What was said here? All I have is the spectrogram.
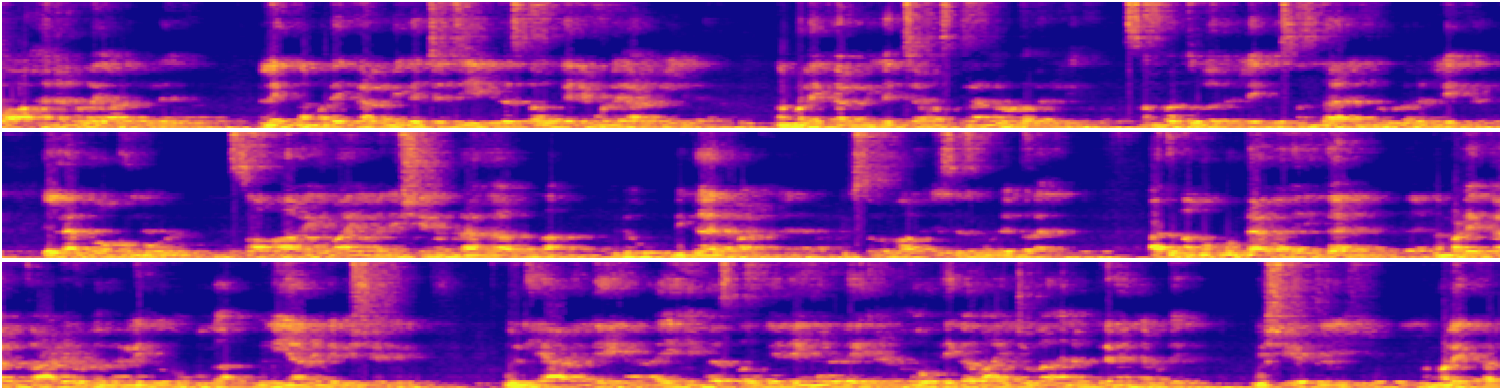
വാഹനമുള്ള ആളുകളിലേക്ക് അല്ലെങ്കിൽ നമ്മളെക്കാൾ മികച്ച ജീവിത സൗകര്യമുള്ള ആളുകളിലേക്ക് നമ്മളെക്കാൾ മികച്ച വസ്ത്രങ്ങളുള്ളവരിലേക്ക് സമ്പത്തുള്ളവരിലേക്ക് സന്താനങ്ങളുള്ളവരിലേക്ക് എല്ലാം നോക്കുമ്പോൾ സ്വാഭാവികമായി മനുഷ്യനുണ്ടാകാവുന്ന ഒരു വികാരമാണ് ഇവിടെ പറയുന്നത്. അത് നമുക്ക് ഉണ്ടാകാതിരിക്കാൻ നമ്മളെക്കാൾ താഴെയുള്ളവരിലേക്ക് നോക്കുക ദുനിയാവിന്റെ വിഷയത്തിൽ. ദുനിയാവിന്റെ ഐഹിക സൗകര്യങ്ങളുടെ ഭൗതികമായിട്ടുള്ള അനുഗ്രഹങ്ങളുടെ വിഷയത്തിൽ നമ്മളെക്കാൾ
